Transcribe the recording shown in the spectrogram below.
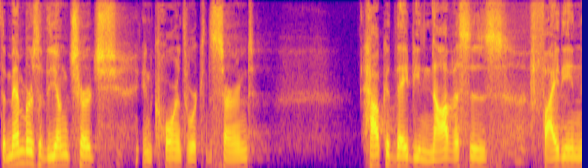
The members of the young church in Corinth were concerned how could they be novices fighting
